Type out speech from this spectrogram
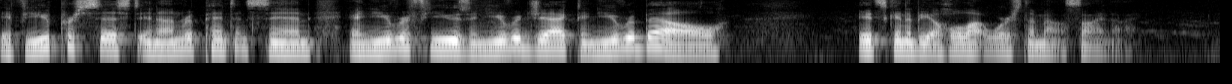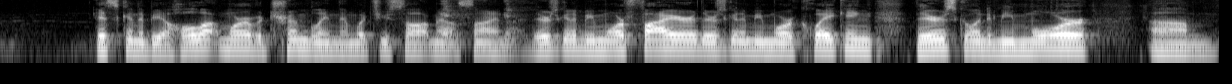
if you persist in unrepentant sin and you refuse and you reject and you rebel, it's going to be a whole lot worse than Mount Sinai. It's going to be a whole lot more of a trembling than what you saw at Mount Sinai. There's going to be more fire. There's going to be more quaking. There's going to be more um,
